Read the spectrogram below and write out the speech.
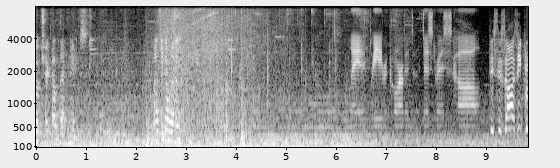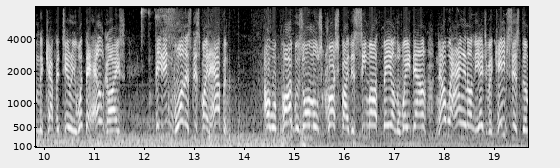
Go check out that next. I think I'm gonna Land pre-recorded distress call. This is Ozzy from the cafeteria. What the hell, guys? They didn't warn us this might happen. Our pod was almost crushed by the Seamoth Bay on the way down. Now we're hanging on the edge of a cave system,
